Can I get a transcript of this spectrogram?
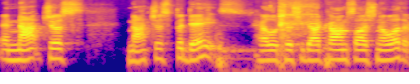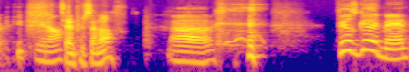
and not just not just bidets. HelloTushy.com slash no other. You know. Ten percent off. Uh, feels good, man.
